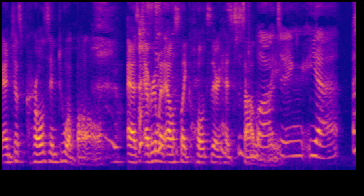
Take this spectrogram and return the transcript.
and just curls into a ball as everyone else like holds their heads just solemnly. watching. Yeah.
